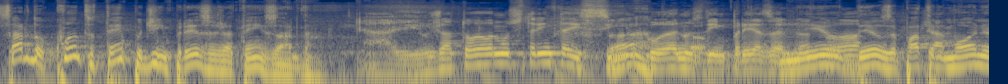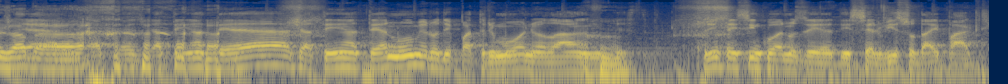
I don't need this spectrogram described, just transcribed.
Zardo, quanto tempo de empresa já tem, Zardo? Ah, eu já estou nos 35 ah, anos de empresa. Meu tô, Deus, é patrimônio já, já é, da. Já, já, tem até, já tem até número de patrimônio lá. Uhum. 35 anos de, de serviço da IPAGRE.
